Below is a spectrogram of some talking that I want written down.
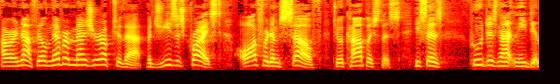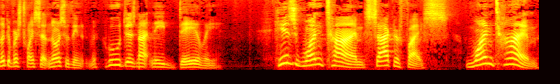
are enough? They'll never measure up to that. But Jesus Christ offered himself to accomplish this. He says, Who does not need, da-? look at verse 27. Notice with me, who does not need daily? His one time sacrifice, one time,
